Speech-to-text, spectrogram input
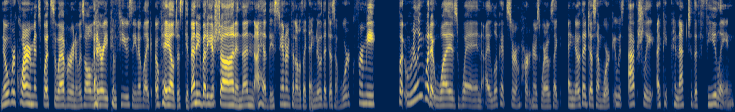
no requirements whatsoever. And it was all very confusing of like, okay, I'll just give anybody a shot. And then I had these standards and I was like, I know that doesn't work for me. But really, what it was when I look at certain partners where I was like, I know that doesn't work, it was actually, I could connect to the feeling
